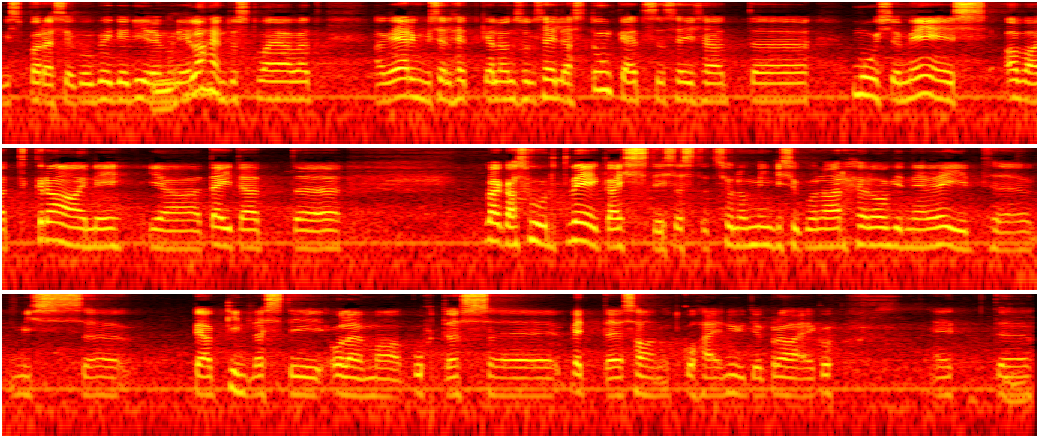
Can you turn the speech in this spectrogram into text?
mis parasjagu kõige kiiremini lahendust vajavad, aga järgmisel hetkel on sul seljas tunked, sa seisad muuseumi ees, avad kraani ja täidad äh, väga suurt veekasti, sest et sul on mingisugune arheoloogiline leid, mis äh, peab kindlasti olema puhtasse vette saanud kohe nüüd ja praegu. et äh,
